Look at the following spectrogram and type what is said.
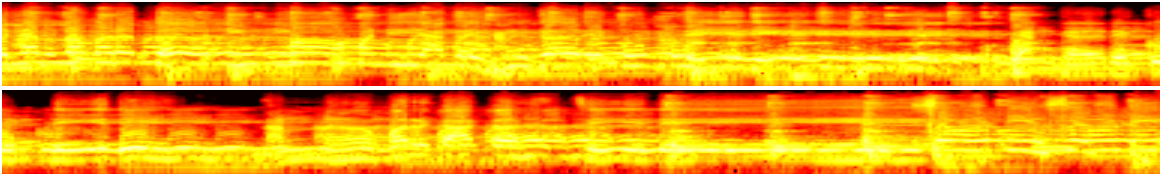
ಅದನ್ನೆಲ್ಲ ಮರೆತ ನಿಮ್ಮ ಮನೆಯಾಗ ಹೆಂಗರೆ ಕುಂತೀರಿ? ಹೆಂಗರೆ ಕುಂತೀರಿ? ನನ್ನ ಮರ್ಗಾಕ ಹಚ್ಚಿದಿ ಸೋಣಿ ಸೋನಿ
